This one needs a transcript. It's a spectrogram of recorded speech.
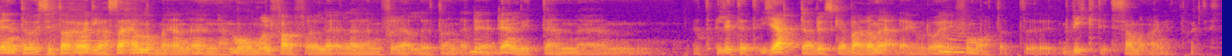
det är inte att sitta och högläsa hemma med en, en mormor eller farfar eller, eller en förälder utan det, det är en liten um, ett litet hjärta du ska bära med dig och då är mm. formatet uh, viktigt i sammanhanget. faktiskt.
